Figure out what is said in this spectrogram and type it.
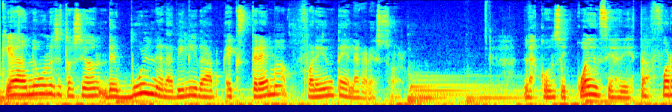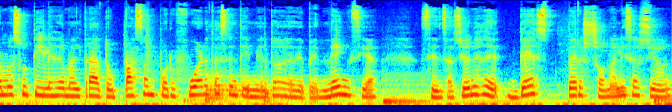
quedando en una situación de vulnerabilidad extrema frente al agresor. Las consecuencias de estas formas sutiles de maltrato pasan por fuertes sentimientos de dependencia, sensaciones de despersonalización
